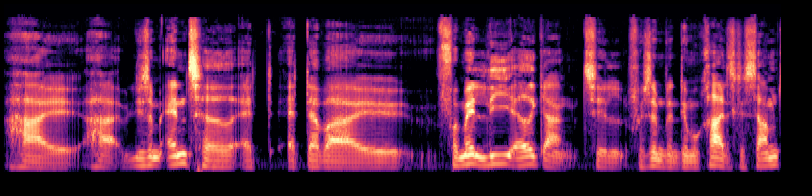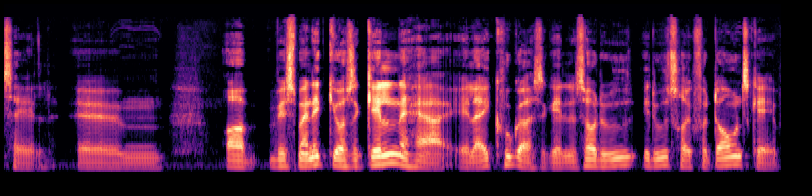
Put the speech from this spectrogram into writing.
har, øh, har ligesom antaget, at, at der var øh, formelt lige adgang til for eksempel den demokratiske samtale. Øhm, og hvis man ikke gjorde sig gældende her, eller ikke kunne gøre sig gældende, så var det et udtryk for dogenskab.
